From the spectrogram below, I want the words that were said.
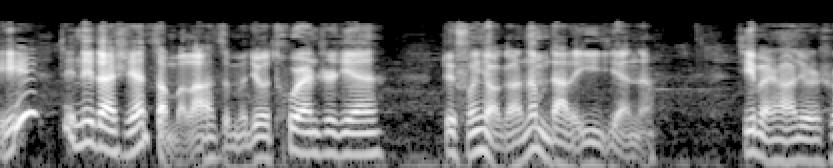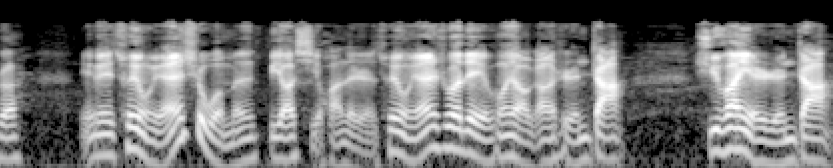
咦，这那段时间怎么了？怎么就突然之间对冯小刚那么大的意见呢？基本上就是说，因为崔永元是我们比较喜欢的人，崔永元说这冯小刚是人渣，徐帆也是人渣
